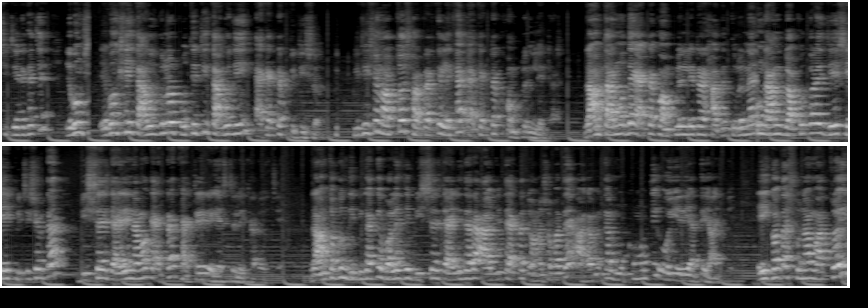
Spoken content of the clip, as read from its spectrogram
ছিটিয়ে রেখেছে এবং এবং সেই কাগজগুলোর প্রতিটি কাগজেই এক একটা পিটিশন। পিটিশন অর্থ সরকারকে লেখা এক একটা কমপ্লেন লেটার রাম তার মধ্যে একটা কমপ্লেন লেটার হাতে তুলে নেয় এবং রাম লক্ষ্য করে যে সেই পিটিশনটা বিশ্বাস ডায়েরি নামক একটা ফ্যাক্টরি এগেস্টে লেখা রয়েছে। রাম তখন দীপিকাকে বলে যে বিশ্বাস ডায়েরি দ্বারা আয়োজিত একটা জনসভাতে আগামীকাল মুখ্যমন্ত্রী ওই এরিয়াতে আসবে। এই কথা শোনা মাত্রই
